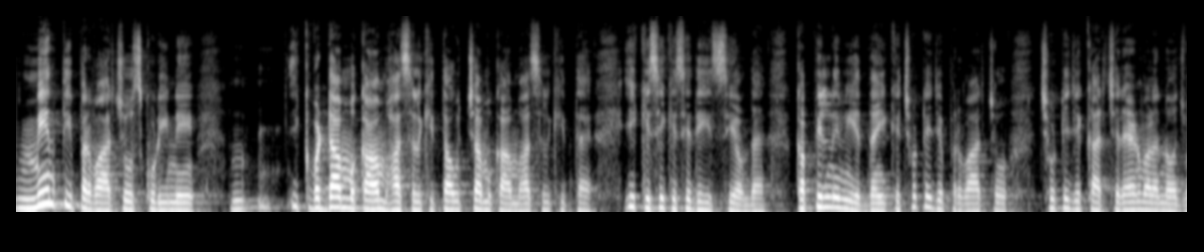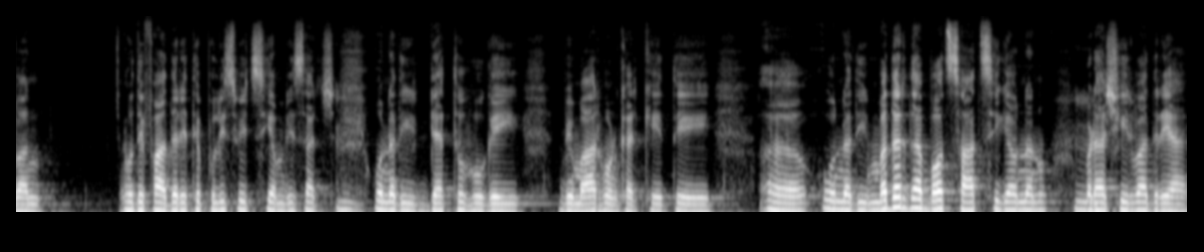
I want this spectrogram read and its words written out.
ਮਿਹਨਤੀ ਪਰਿਵਾਰ ਚ ਉਸ ਕੁੜੀ ਨੇ ਇੱਕ ਵੱਡਾ ਮੁਕਾਮ ਹਾਸਲ ਕੀਤਾ ਉੱਚਾ ਮੁਕਾਮ ਹਾਸਲ ਕੀਤਾ। ਇਹ ਕਿਸੇ ਕਿਸੇ ਦੇ ਹਿੱਸੇ ਆਉਂਦਾ ਹੈ। ਕਪਿਲ ਨੇ ਵੀ ਇਦਾਂ ਹੀ ਕਿ ਛੋਟੇ ਜਿਹੇ ਪਰਿਵਾਰ ਚੋਂ ਛੋਟੇ ਜਿਹੇ ਘਰ ਚ ਰਹਿਣ ਵਾਲਾ ਨੌਜਵਾਨ ਉਹਦੇ ਫਾਦਰ ਇੱਥੇ ਪੁਲਿਸ ਵਿੱਚ ਸੀ ਅੰਮ੍ਰਿਤਸਰ ਚ। ਉਹਨਾਂ ਦੀ ਡੈਥ ਹੋ ਗਈ ਬਿਮਾਰ ਹੋਣ ਕਰਕੇ ਤੇ ਉਹਨਾਂ ਦੀ ਮਦਰ ਦਾ ਬਹੁਤ ਸਾਥ ਸੀਗਾ ਉਹਨਾਂ ਨੂੰ। ਬੜਾ ਆਸ਼ੀਰਵਾਦ ਰਿਹਾ।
